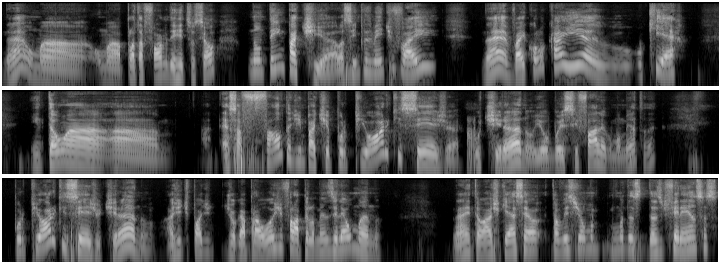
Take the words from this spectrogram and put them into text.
Né? Uma, uma plataforma de rede social não tem empatia. Ela simplesmente vai, né, vai colocar aí o, o que é. Então, a, a, essa falta de empatia, por pior que seja o tirano, e o Boeci fala em algum momento, né? Por pior que seja o tirano, a gente pode jogar para hoje e falar, pelo menos ele é humano. Né? Então, acho que essa é, talvez seja uma, uma das, das diferenças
